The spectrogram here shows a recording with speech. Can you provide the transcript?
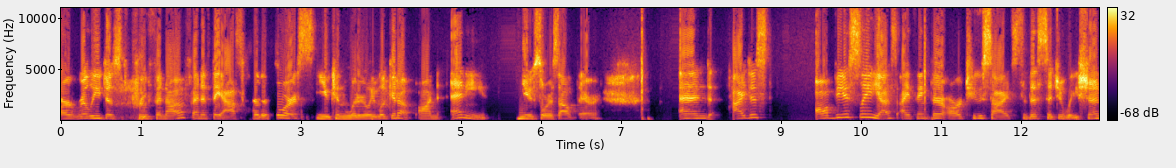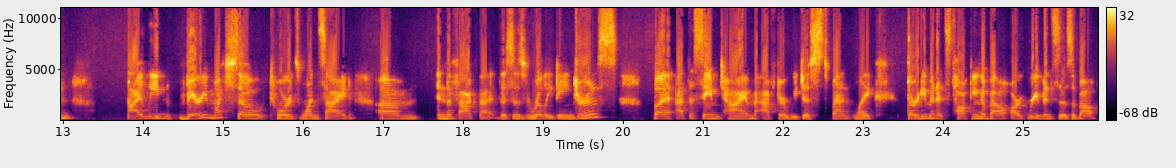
are really just proof enough. And if they ask for the source, you can literally look it up on any news source out there. And I just, obviously, yes, I think there are two sides to this situation. I lean very much so towards one side um, in the fact that this is really dangerous. But at the same time, after we just spent like 30 minutes talking about our grievances about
